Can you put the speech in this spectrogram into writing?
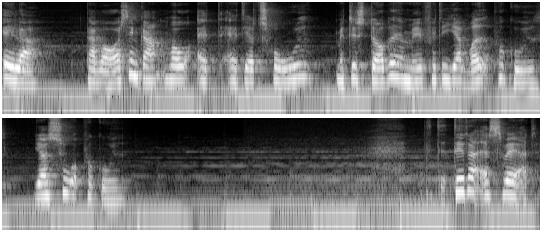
Eller der var også en gang, hvor at, at jeg troede, men det stoppede jeg med, fordi jeg er vred på Gud. Jeg er sur på Gud. Det, det der er svært,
